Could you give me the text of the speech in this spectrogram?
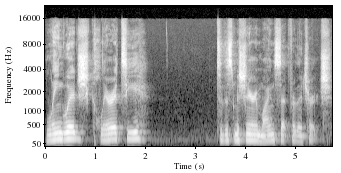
language, clarity to this missionary mindset for the church.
